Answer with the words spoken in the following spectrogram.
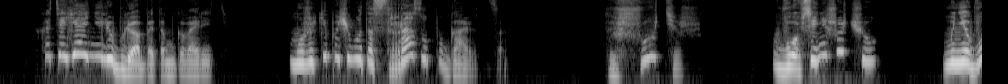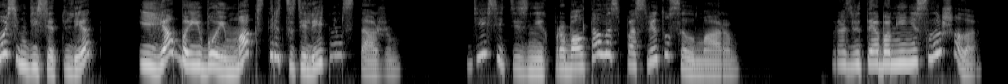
— Хотя я и не люблю об этом говорить. Мужики почему-то сразу пугаются. — Ты шутишь? — Вовсе не шучу. Мне восемьдесят лет, и я боевой маг с тридцатилетним стажем. Десять из них проболталась по свету с Элмаром. Разве ты обо мне не слышала?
